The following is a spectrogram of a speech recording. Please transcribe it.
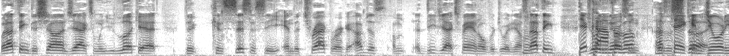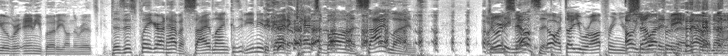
But I think DeSean Jackson, when you look at the consistency and the track record, I'm just I'm a DJax fan over Jordy Nelson. Hmm. I think They're Jordy comparable. Nelson is I'm taking stud. Jordy over anybody on the Redskins. Does this playground have a sideline? Because if you need a guy to catch a ball on the sidelines, Jordy Nelson. No, I thought you were offering yourself. Oh, you yourself. wanted me. that. No, no, But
